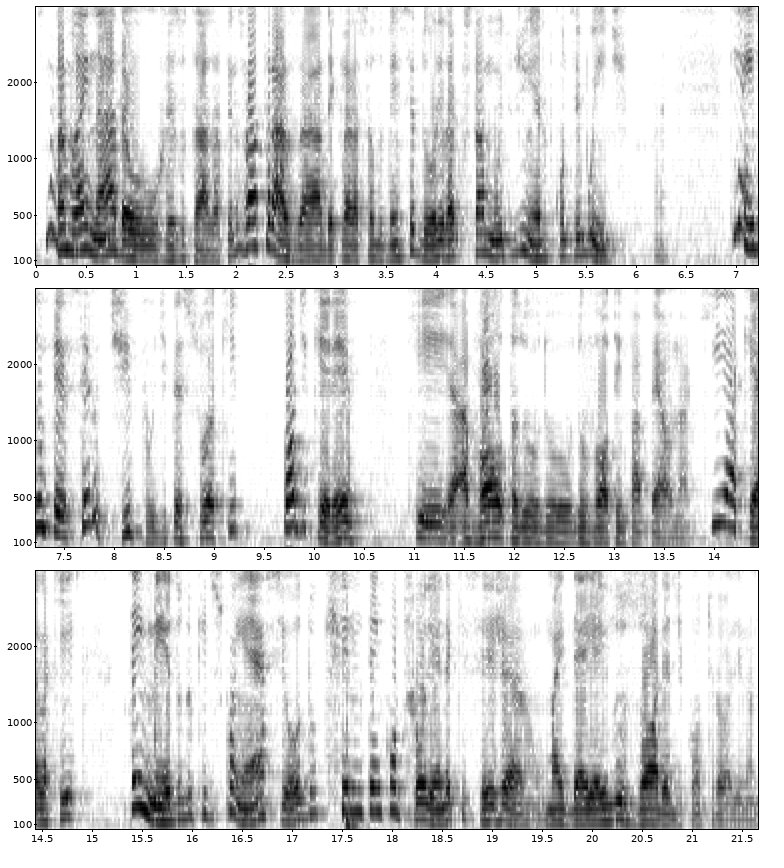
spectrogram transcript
isso não vai mudar em nada o resultado, apenas vai atrasar a declaração do vencedor e vai custar muito dinheiro para o contribuinte. Tem ainda um terceiro tipo de pessoa que pode querer que a volta do, do, do voto em papel, né? que é aquela que tem medo do que desconhece ou do que não tem controle, ainda que seja uma ideia ilusória de controle. Né?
